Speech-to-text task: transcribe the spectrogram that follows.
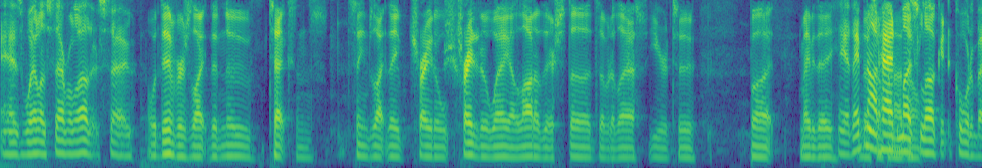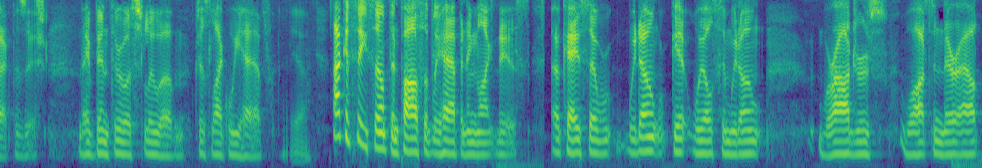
as well as several others. So Well, Denver's like the new Texans. It seems like they've traded traded away a lot of their studs over the last year or two, but maybe they yeah, they've not had I much don't. luck at the quarterback position. They've been through a slew of them, just like we have. Yeah, I could see something possibly happening like this. Okay, so we don't get Wilson, we don't Rodgers, Watson, they're out.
